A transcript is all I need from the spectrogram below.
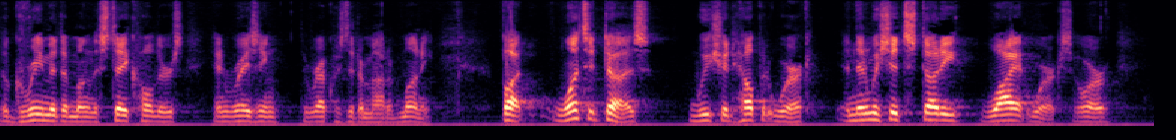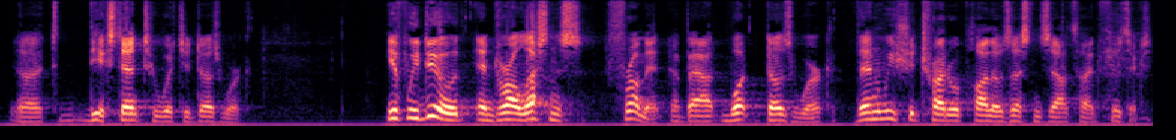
agreement among the stakeholders and raising the requisite amount of money. But once it does, we should help it work, and then we should study why it works, or uh, the extent to which it does work. If we do, and draw lessons from it about what does work, then we should try to apply those lessons outside physics.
